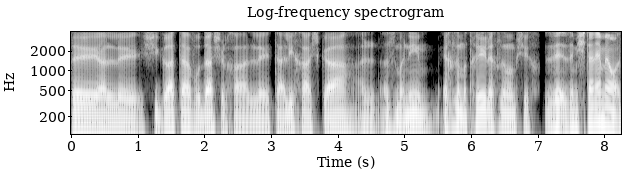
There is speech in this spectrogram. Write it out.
uh, על uh, שגרת העבודה שלך, על uh, תהליך ההשקעה, על הזמנים, איך זה מתחיל, איך זה ממשיך. זה, זה משתנה מאוד.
